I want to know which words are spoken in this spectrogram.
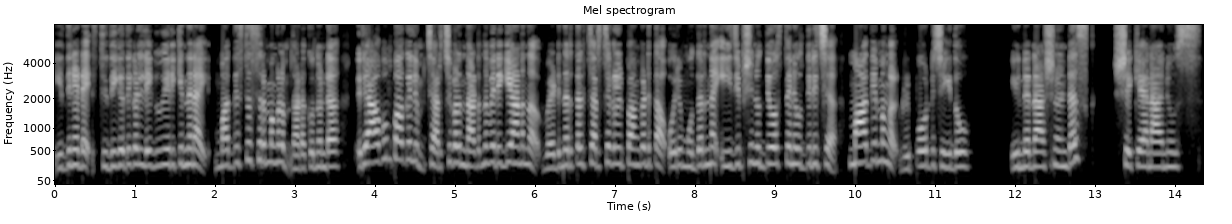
ഇതിനിടെ സ്ഥിതിഗതികൾ ലഘൂകരിക്കുന്നതിനായി മധ്യസ്ഥ ശ്രമങ്ങളും നടക്കുന്നുണ്ട്. രാവും പകലും ചർച്ചകൾ നടന്നുവരികയാണെന്ന് വെടിനിർത്തൽ ചർച്ചകളിൽ പങ്കെടുത്ത ഒരു മുതിർന്ന ഈജിപ്ഷ്യൻ ഉദ്യോഗസ്ഥനെ ഉദ്ധരിച്ച് മാധ്യമങ്ങൾ റിപ്പോർട്ട് ചെയ്തു. International desk Shekinah news.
